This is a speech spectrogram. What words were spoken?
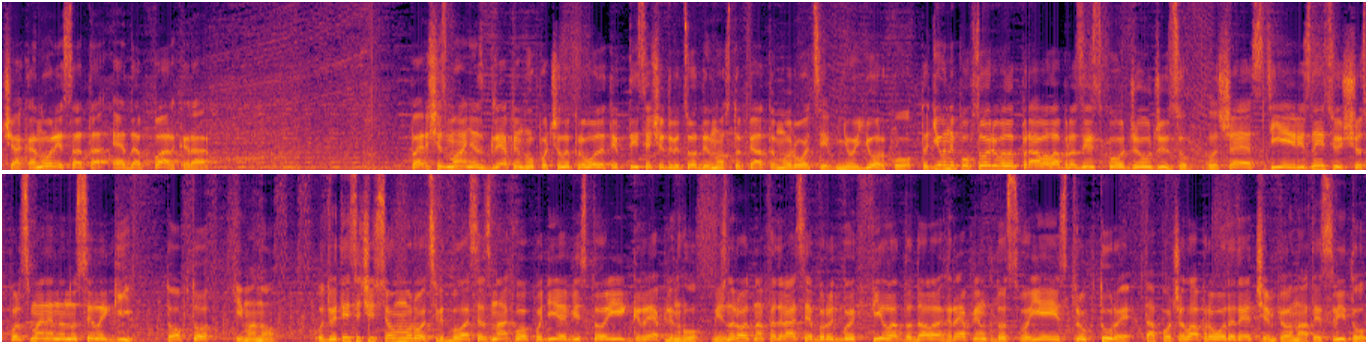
Чака Норріса та Еда Паркера. Перші змагання з греплінгу почали проводити в 1995 році в Нью-Йорку. Тоді вони повторювали правила бразильського джиу-джитсу, лише з тією різницею, що спортсмени не носили гі, тобто кімано. У 2007 році відбулася знакова подія в історії греплінгу. Міжнародна федерація боротьби ФІЛА додала греплінг до своєї структури та почала проводити чемпіонати світу.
